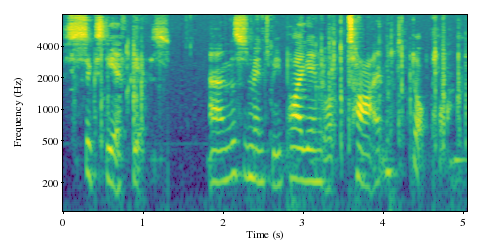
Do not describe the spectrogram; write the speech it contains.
60 fps and this is meant to be pygame dot time dot clock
